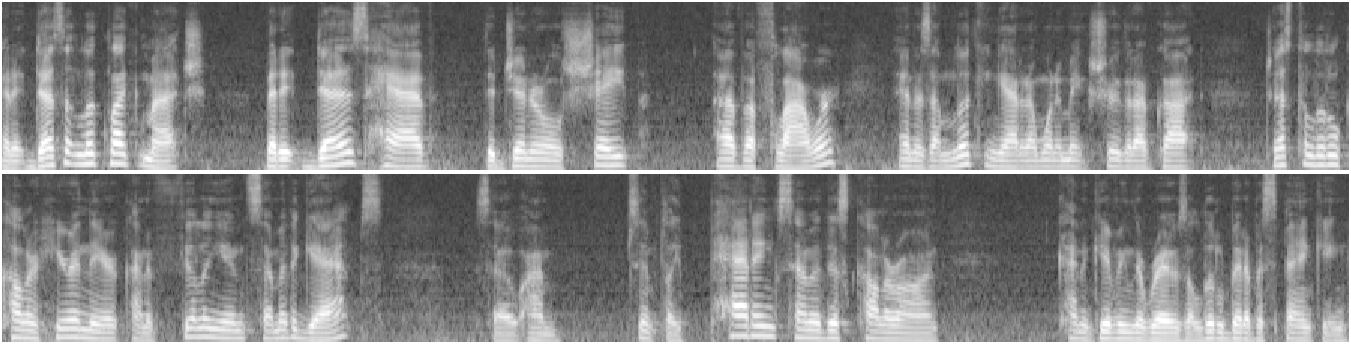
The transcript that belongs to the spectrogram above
and it doesn't look like much but it does have the general shape of a flower and as I'm looking at it I want to make sure that I've got just a little color here and there, kind of filling in some of the gaps. So I'm simply patting some of this color on, kind of giving the rose a little bit of a spanking.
